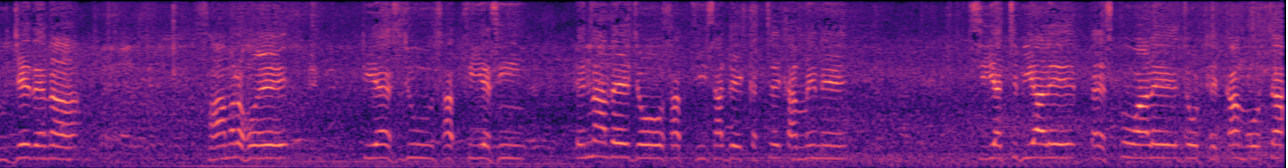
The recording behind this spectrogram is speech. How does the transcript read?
ਦੂਜੇ ਦਿਨ ਸ਼ਾਮਲ ਹੋਏ ਟੀਐਸਯੂ ਸਾਥੀ। ਅਸੀਂ ਇਹਨਾਂ ਦੇ ਜੋ ਸਾਥੀ ਸਾਡੇ ਕੱਚੇ ਕਾਮੇ ਨੇ ਸੀਐਚਬੀ ਵਾਲੇ, ਪੈਸਕੋ ਵਾਲੇ, ਜੋ ਠੇਕਾ ਮੋਰਚਾ,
